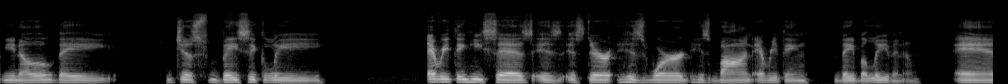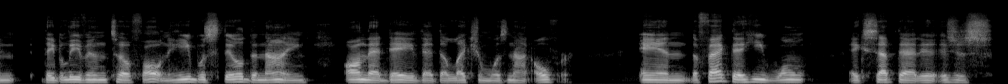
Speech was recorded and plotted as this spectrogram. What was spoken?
you know? They just basically everything he says is is their his word his bond everything. They believe in him. And they believe him to a fault. And he was still denying on that day that the election was not over. And the fact that he won't accept that is just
